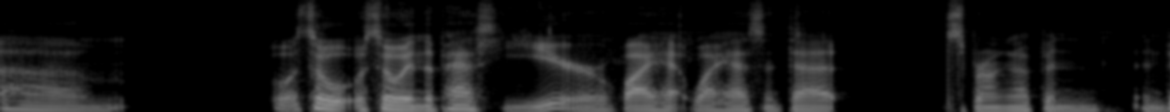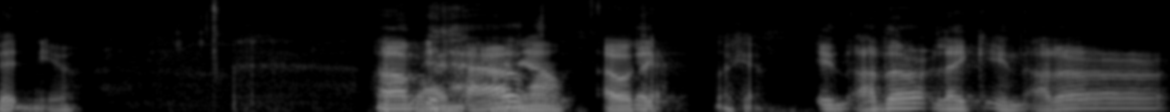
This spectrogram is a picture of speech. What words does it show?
Um, so so in the past year, why why hasn't that sprung up and and bitten you? Um, it has. Oh, okay. Like, okay in other like in other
